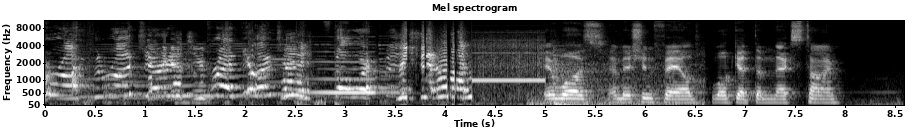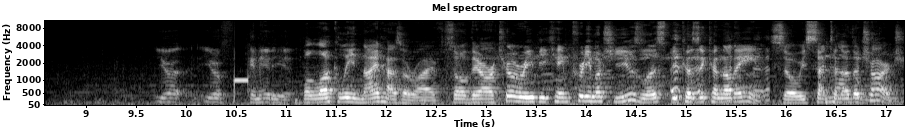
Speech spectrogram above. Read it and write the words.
Run! Run, Jerry! got you. Brad behind you! Brad. It's not worth it! Reset run! It was. A mission failed. We'll get them next time. You're you're a fucking idiot. But luckily, night has arrived, so their artillery became pretty much useless because it cannot aim. So we sent another charge.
